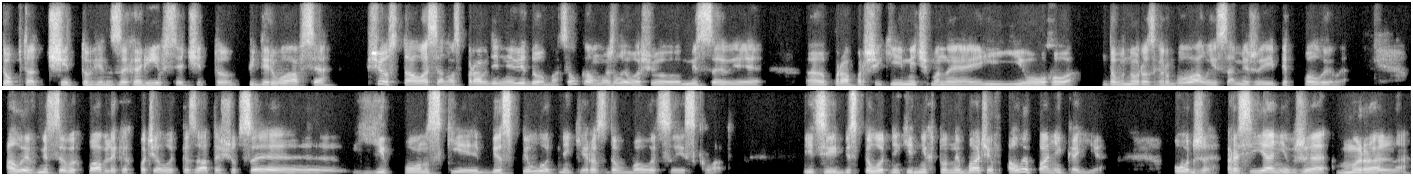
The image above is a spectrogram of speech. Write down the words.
Тобто, чи то він загорівся, чи то підірвався. Що сталося насправді невідомо. Цілком можливо, що місцеві е, прапорщики і мічмани його давно розграбували і самі ж її підпалили. Але в місцевих пабліках почали казати, що це японські безпілотники роздовбали цей склад. І ці безпілотники ніхто не бачив, але паніка є. Отже, росіяни вже морально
